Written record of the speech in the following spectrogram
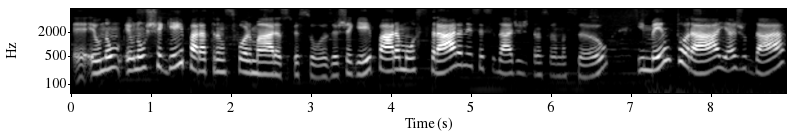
É, eu, não, eu não cheguei para transformar as pessoas, eu cheguei para mostrar a necessidade de transformação e mentorar e ajudar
